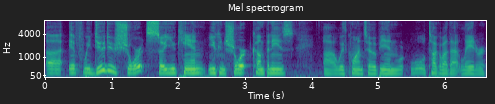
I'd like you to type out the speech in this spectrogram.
Uh, if we do do shorts, so you can you can short companies uh, with Quantopian. We'll talk about that later.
